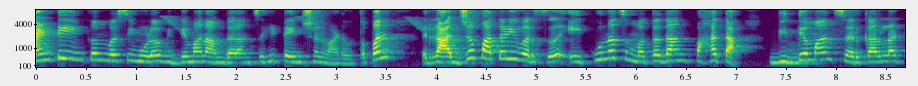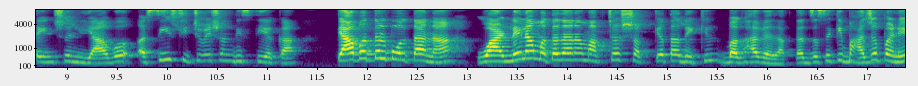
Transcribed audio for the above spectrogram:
अँटी इन्कम बसीमुळं विद्यमान आमदारांचंही टेन्शन वाढवतं. पण राज्य पातळीवरचं एकूणच मतदान पाहता विद्यमान सरकारला टेन्शन यावं अशी सिच्युएशन दिसतीये का? त्याबद्दल बोलताना वाढलेल्या मतदानामागच्या शक्यता देखील बघाव्या लागतात. जसे की भाजपने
